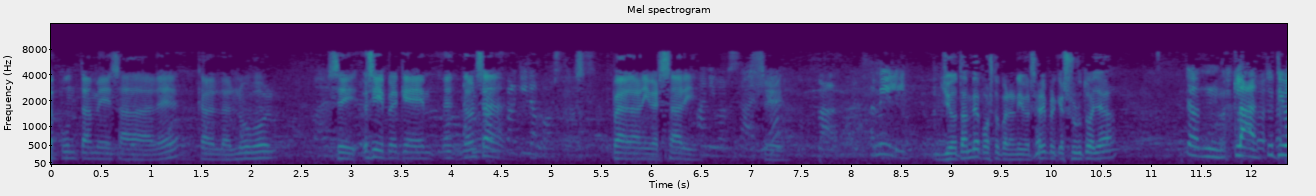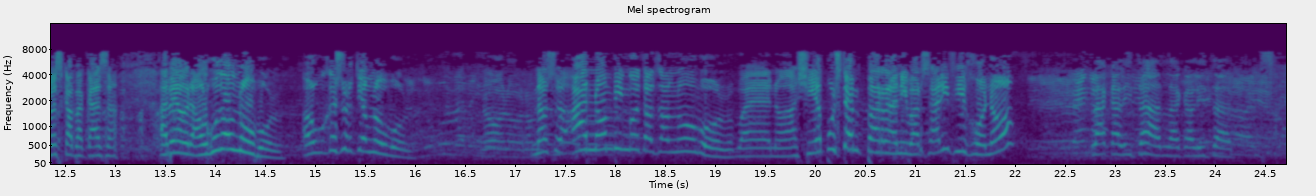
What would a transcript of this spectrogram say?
apunta més a dalt, eh? Que el del núvol. Sí, o sigui, perquè... Doncs, Per quina apostes? per l'aniversari. Aniversari, Sí. eh? Val. Emili. Jo també aposto per aniversari perquè surto allà. Mm, clar, tu t'hi vas cap a casa. A veure, algú del núvol? Algú que surti al núvol? No, no, no. no ah, no han vingut els del núvol. Bueno, així apostem per aniversari fijo, no? La qualitat, la qualitat.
